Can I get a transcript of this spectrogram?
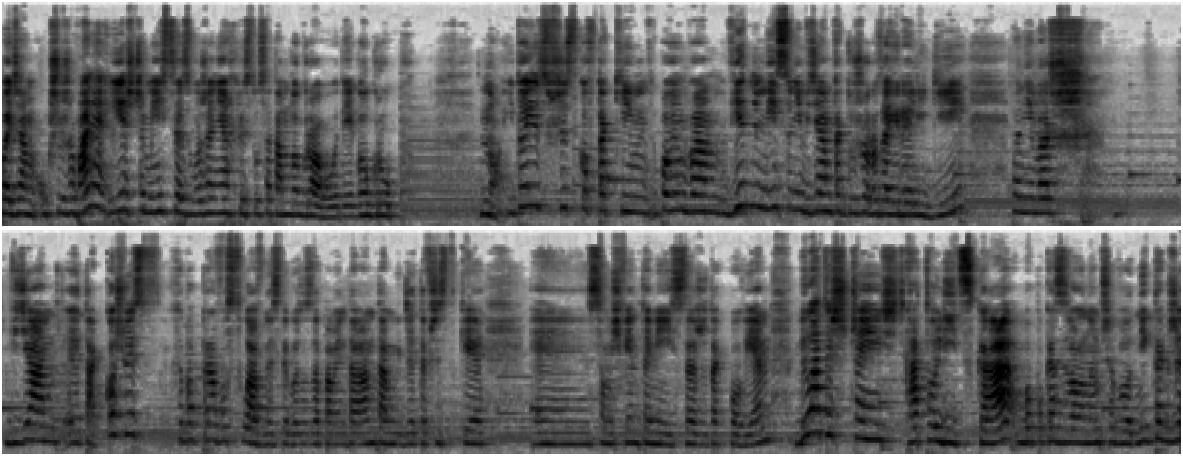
powiedziałam ukrzyżowania i jeszcze miejsce złożenia Chrystusa tam do grobu, jego grób. No i to jest wszystko w takim, powiem Wam, w jednym miejscu nie widziałam tak dużo rodzajów religii, ponieważ widziałam, e, tak, kościół jest chyba prawosławny z tego co zapamiętałam, tam gdzie te wszystkie e, są święte miejsca, że tak powiem. Była też część katolicka, bo pokazywał nam przewodnik, także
